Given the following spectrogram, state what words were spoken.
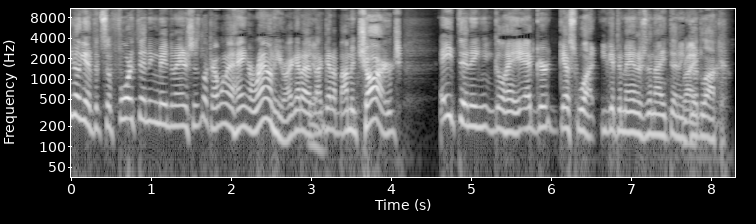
you know, again, if it's the fourth inning, maybe the manager says, "Look, I want to hang around here. I gotta, yeah. I gotta, I'm in charge." Eighth inning, go, hey Edgar, guess what? You get to manage the ninth inning. Right. Good luck.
